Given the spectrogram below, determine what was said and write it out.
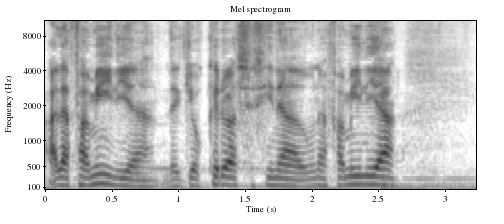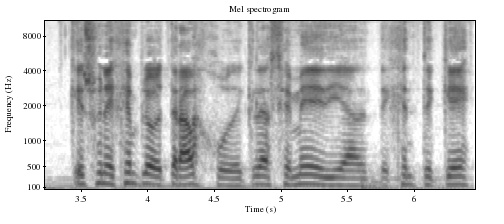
a la familia del kiosquero asesinado, una familia que es un ejemplo de trabajo, de clase media, de gente que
